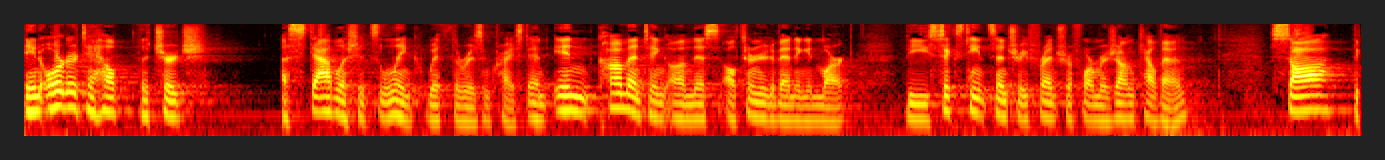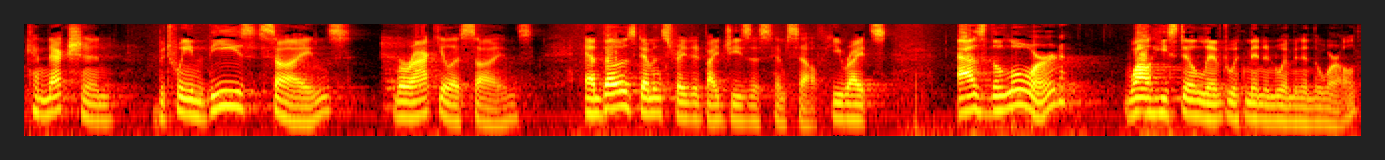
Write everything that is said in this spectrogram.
In order to help the church establish its link with the risen Christ. And in commenting on this alternative ending in Mark, the 16th century French reformer Jean Calvin saw the connection between these signs, miraculous signs, and those demonstrated by Jesus himself. He writes, As the Lord, while he still lived with men and women in the world,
